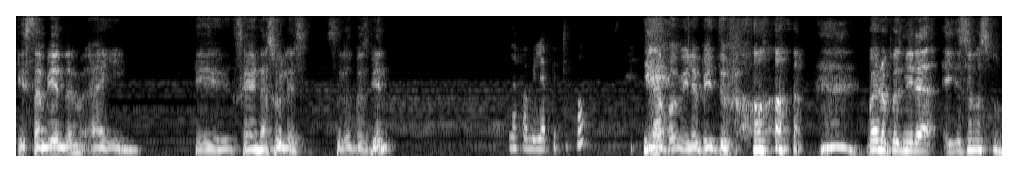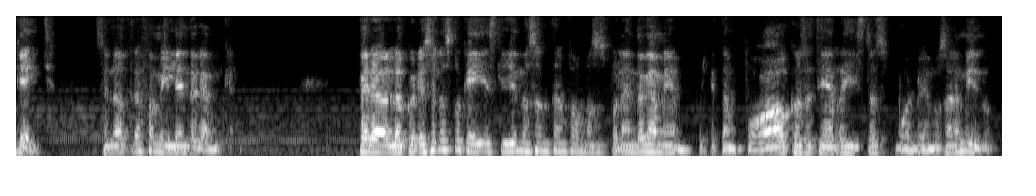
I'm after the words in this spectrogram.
que están viendo ahí, que se ven azules, ¿se los ves bien? La familia Pitufo. La familia Pitufo. bueno, pues mira, ellos son los Fugate, son otra familia endogámica. Pero lo curioso de los Pokey es que ellos no son tan famosos por la endogamia, porque tampoco se tienen registros, volvemos a lo mismo,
